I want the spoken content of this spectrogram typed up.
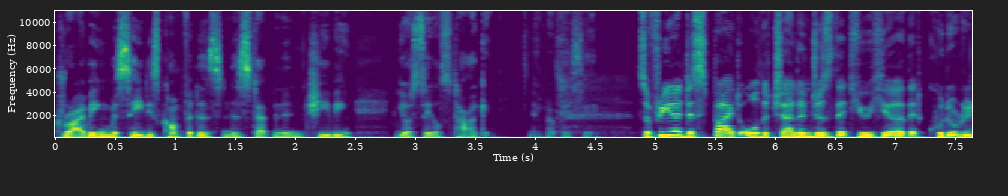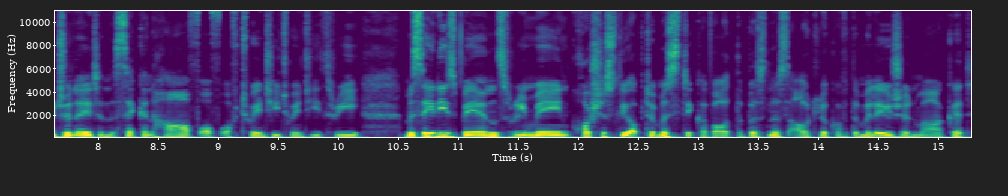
driving Mercedes' confidence in this step in achieving your sales target, if I may say? So, Freda, despite all the challenges that you hear that could originate in the second half of, of 2023, Mercedes Benz remain cautiously optimistic about the business outlook of the Malaysian market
